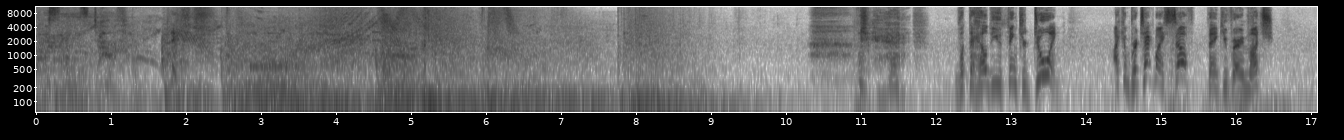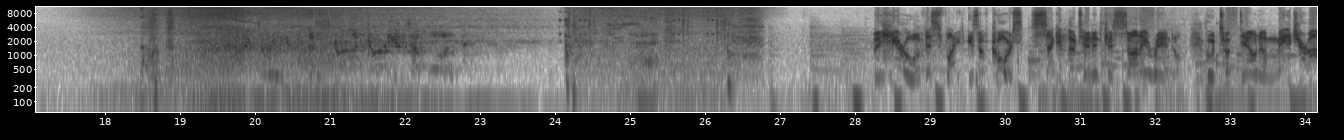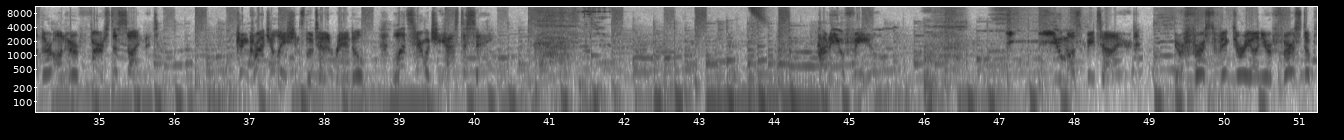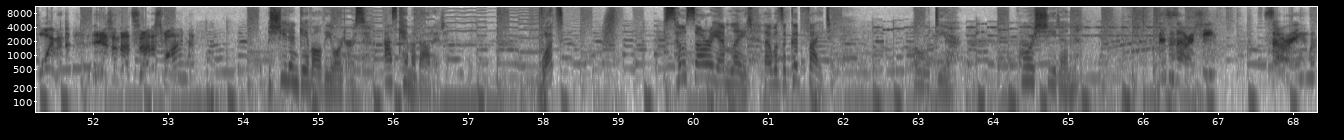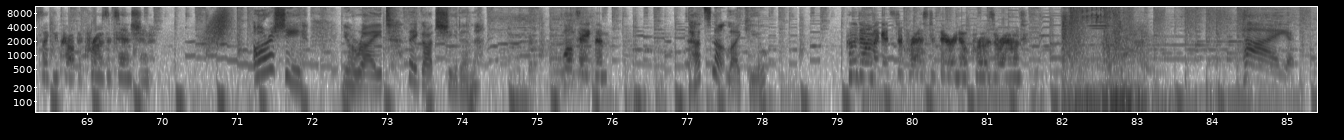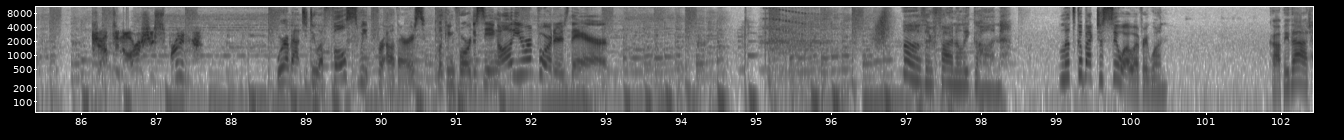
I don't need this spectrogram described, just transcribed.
This thing's tough. What the hell do you think you're doing? I can protect myself, thank you very much. Course, Second Lieutenant Kasane Randall, who took down a major other on her first assignment. Congratulations, Lieutenant Randall. Let's hear what she has to say. How do you feel? Y- you must be tired. Your first victory on your first deployment. Isn't that satisfying? She didn't give all the orders. Ask him about it. What? So sorry I'm late. That was a good fight. Oh dear. Poor Shiden. This is Arashi. Sorry, looks like you caught the crow's attention. Arashi! You're right. They got Shiden. We'll take them. That's not like you. Kodama gets depressed if there are no crows around. Hi! Captain Arashi Spring! We're about to do a full sweep for others. Looking forward to seeing all you reporters there. Oh, they're finally gone. Let's go back to Suoh, everyone. Copy that.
